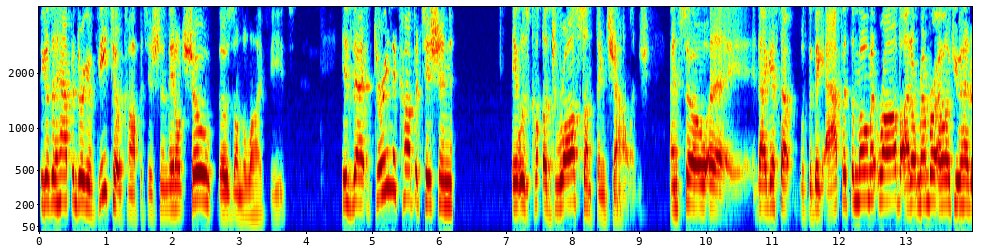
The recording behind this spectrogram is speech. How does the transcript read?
because it happened during a veto competition. And they don't show those on the live feeds. Is that during the competition, it was a draw something challenge. And so uh, I guess that was the big app at the moment, Rob. I don't remember. I don't know if you had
